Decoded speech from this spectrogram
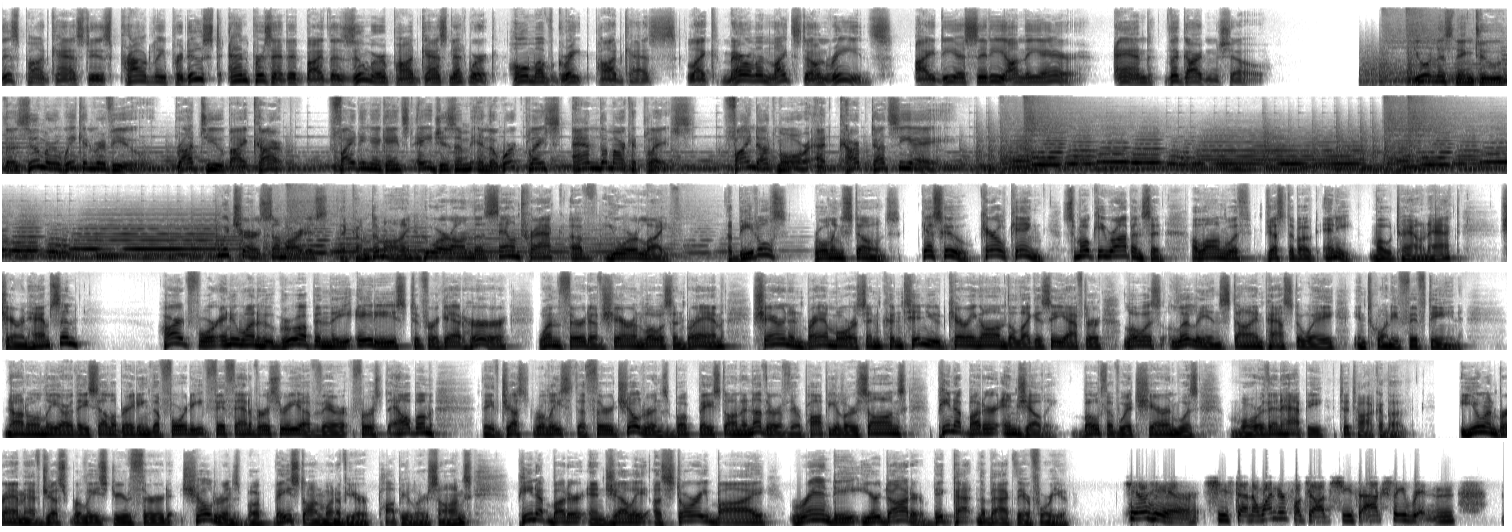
This podcast is proudly produced and presented by the Zoomer Podcast Network, home of great podcasts like Marilyn Lightstone Reads, Idea City on the Air, and The Garden Show. You're listening to the Zoomer Week in Review, brought to you by CARP, fighting against ageism in the workplace and the marketplace. Find out more at carp.ca. Which are some artists that come to mind who are on the soundtrack of your life? The Beatles? Rolling Stones? Guess who? Carole King, Smokey Robinson, along with just about any Motown act. Sharon Hampson? Hard for anyone who grew up in the 80s to forget her. One third of Sharon, Lois, and Bram. Sharon and Bram Morrison continued carrying on the legacy after Lois Lilienstein passed away in 2015. Not only are they celebrating the 45th anniversary of their first album, they've just released the third children's book based on another of their popular songs, Peanut Butter and Jelly, both of which Sharon was more than happy to talk about. You and Bram have just released your third children's book based on one of your popular songs, Peanut Butter and Jelly, a story by Randi, your daughter. Big pat in the back there for you. Hear, hear. She's done a wonderful job. She's actually written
